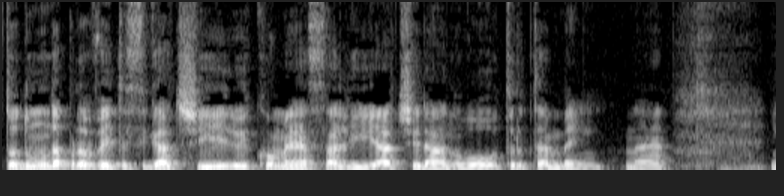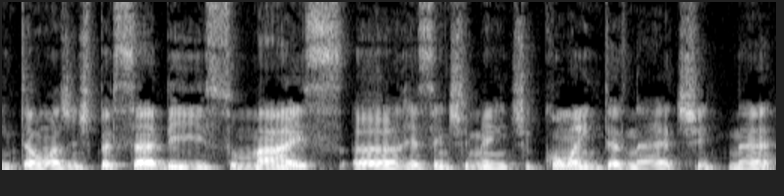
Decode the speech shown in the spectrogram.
Todo mundo aproveita esse gatilho e começa ali a atirar no outro também, né? Então a gente percebe isso mais uh, recentemente com a internet, né?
